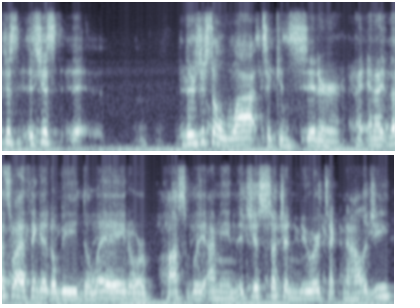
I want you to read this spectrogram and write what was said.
just it's just uh, there's just a lot to consider and I, that's why i think it'll be delayed or possibly i mean it's just such a newer technology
